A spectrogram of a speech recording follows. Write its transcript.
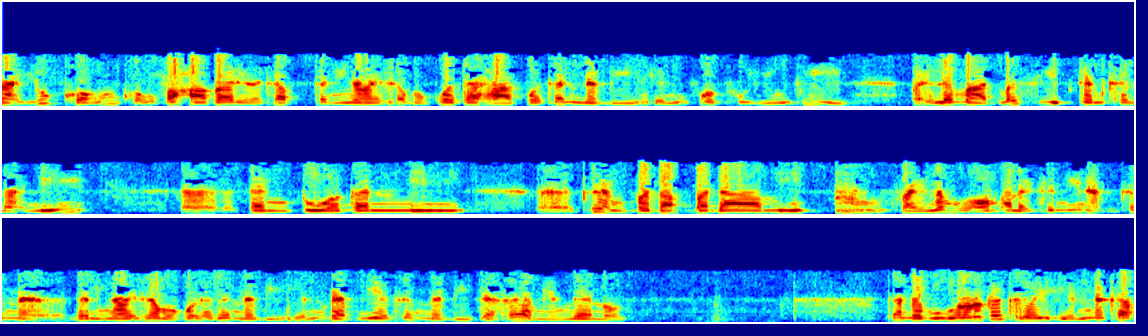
ณะยุคของของฟาฮาบะเนี่ยนะครับท่านหญิงไอซาบอกว่าถ้าหากว่าท่านนบีเห็นพวกผู้หญิงที่ไปละหมาดมัสยิดกันขณะนี้แต่งตัวกันมีเครื่องประดับประดามีใส่น้ำหอมอะไรเช่นนี้เนี่ยท่านท่านง่ายใช่บอกว่าท่านนบีเห็นแบบนี้ท่านนบีจะห้ามอย่างแน่นอนท่านอบูฮุรก็เคยเห็นนะครับ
